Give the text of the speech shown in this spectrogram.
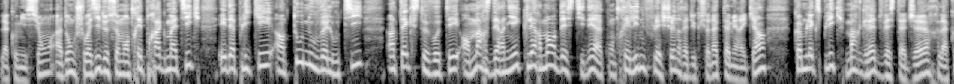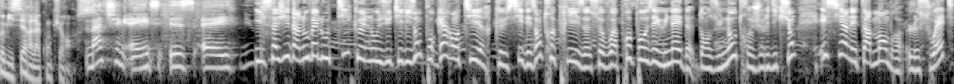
La Commission a donc choisi de se montrer pragmatique et d'appliquer un tout nouvel outil, un texte voté en mars dernier clairement destiné à contrer l'Inflation Reduction Act américain, comme l'explique Margaret Vestager la commissaire à la concurrence. Il s'agit d'un nouvel outil que nous utilisons pour garantir que si des entreprises se voient proposer une aide dans une autre juridiction et si un État membre le souhaite,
